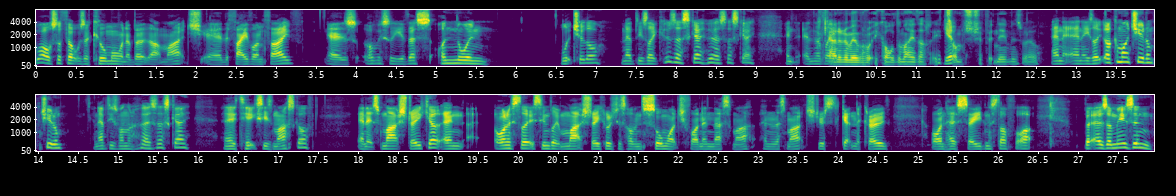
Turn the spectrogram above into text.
What I also felt was a cool moment about that match, uh, the five on five, is obviously you have this unknown luchador, and everybody's like, "Who's this guy? Who is this guy?" And and they're like, "I Can't remember what he called him either. He had Yep. some stupid name as well. and and he's like, "Oh, come on, cheer him, cheer him," and everybody's wondering, "Who is this guy?" And he takes his mask off, and it's Matt Striker, and honestly, it seemed like Matt Striker was just having so much fun in this ma- in this match, just getting the crowd on his side and stuff like that. But it was amazing,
